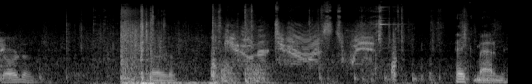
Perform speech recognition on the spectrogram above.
Gördün. Gördüm. Tek mermi.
